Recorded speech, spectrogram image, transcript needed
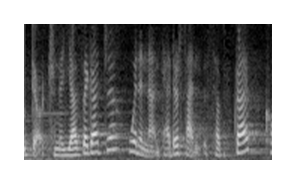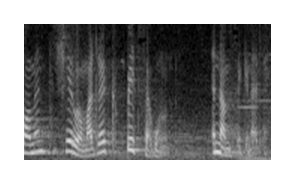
ጉዳዮችን እያዘጋጀ ወደ እናንተ ያደርሳል። subscribe፣ comment፣ share በማድረግ ቤተሰብ ሁኑ እናመሰግናለን።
